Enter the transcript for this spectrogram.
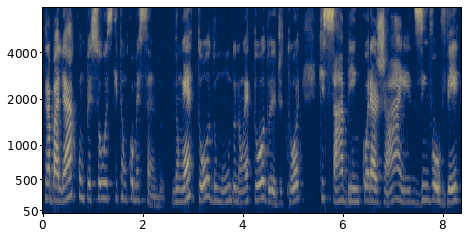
trabalhar com pessoas que estão começando. Não é todo mundo, não é todo editor que sabe encorajar e desenvolver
